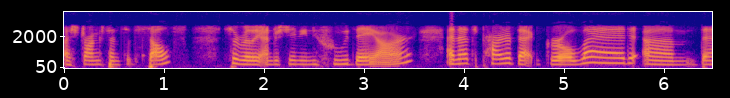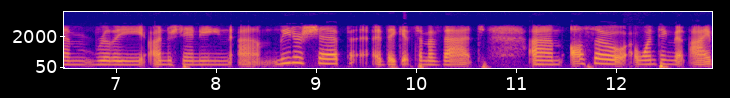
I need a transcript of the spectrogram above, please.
a strong sense of self so really understanding who they are, and that's part of that girl led. Um, them really understanding um, leadership. Uh, they get some of that. Um, also, one thing that I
